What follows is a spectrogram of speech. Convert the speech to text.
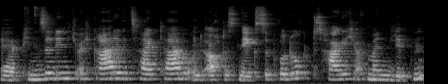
äh, Pinsel, den ich euch gerade gezeigt habe. Und auch das nächste Produkt trage ich auf meinen Lippen.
